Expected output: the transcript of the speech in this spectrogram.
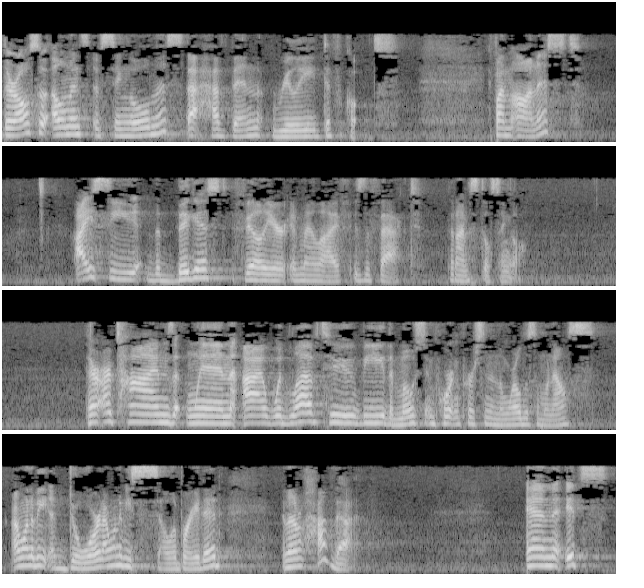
There are also elements of singleness that have been really difficult. If I'm honest, I see the biggest failure in my life is the fact that I'm still single. There are times when I would love to be the most important person in the world to someone else. I want to be adored. I want to be celebrated. And I don't have that. And it's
